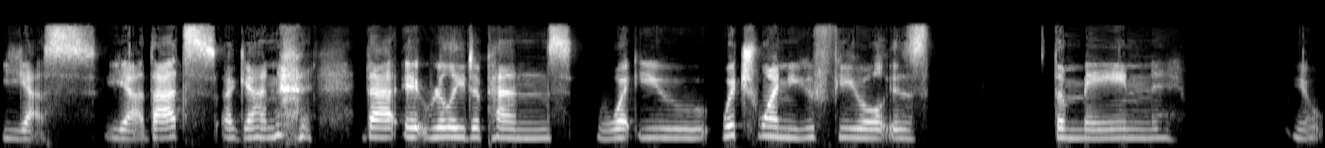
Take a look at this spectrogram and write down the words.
Yes, yeah, that's again, that it really depends what you, which one you feel is the main, you know,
